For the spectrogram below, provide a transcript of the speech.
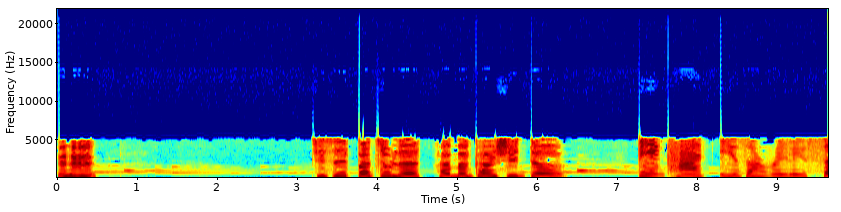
嘿嘿，其实帮助人还蛮开心的。Being kind isn't really so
